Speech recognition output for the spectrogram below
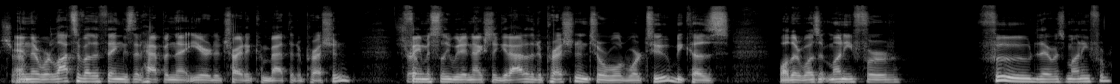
Sure. And there were lots of other things that happened that year to try to combat the Depression. Sure. Famously, we didn't actually get out of the Depression until World War II because while there wasn't money for food, there was money for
